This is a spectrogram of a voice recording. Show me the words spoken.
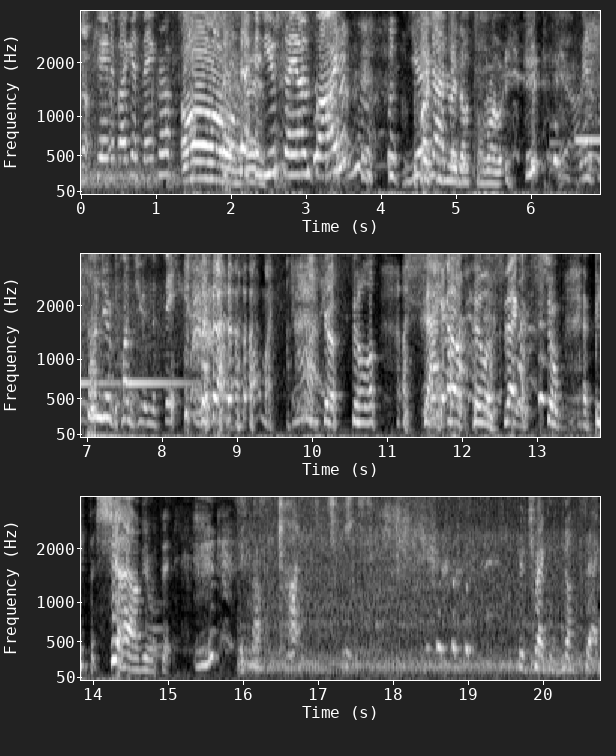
No. Kane, if I get bankrupt oh and you say I'm fine, you're not Punching you in the throat. I'm gonna thunder punch you in the face. Oh my god. You're gonna fill up a sack, a pillow sack with soap and beat the shit out of you with it. Smells like cottage cheese. You're dragging a nutsack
